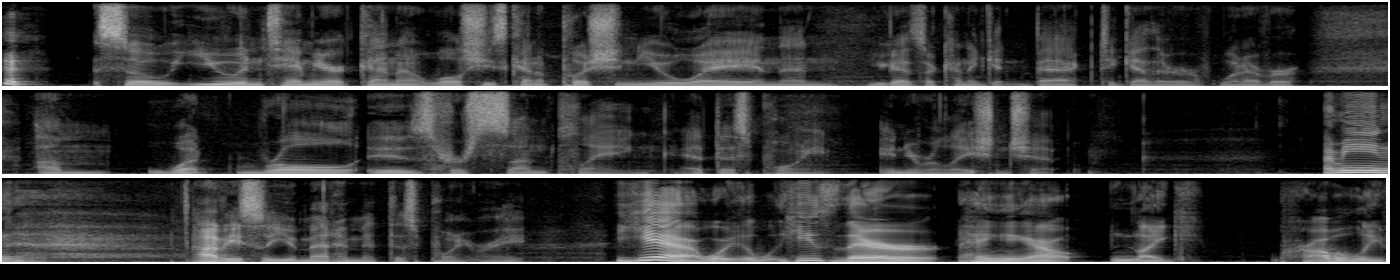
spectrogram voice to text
bit. so you and Tammy are kind of well, she's kind of pushing you away, and then you guys are kind of getting back together, whatever. Um, what role is her son playing at this point in your relationship? I mean, Obviously, you met him at this point, right? yeah, he's there hanging out like probably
